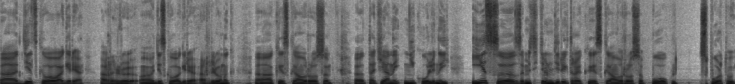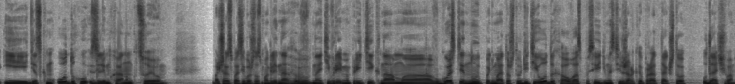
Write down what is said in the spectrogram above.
А, детского лагеря, а, детского лагеря «Орленок» а, КСК «Уроса» Татьяной Николиной и с заместителем директора КСК «Уроса» по спорту и детскому отдыху Зелимханом Кцоевым. Большое спасибо, что смогли на, найти время прийти к нам э, в гости. Ну, понимаю то, что у детей отдых, а у вас, по всей видимости, жаркая пора. Так что удачи вам.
